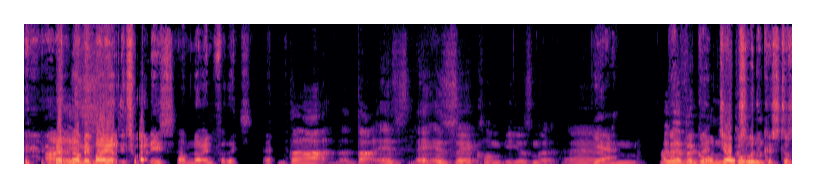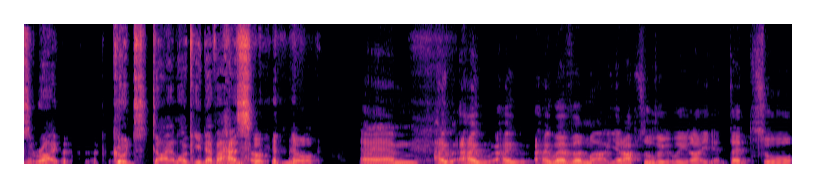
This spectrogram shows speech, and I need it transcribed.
That I'm in my early twenties. I'm not in for this. That that is it is uh, clunky, isn't it? Um, Yeah. However, But going George going Lucas doesn't write good dialogue. He never has. no, no. Um, how, how, how, however, Mark, you're absolutely right. It did so.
